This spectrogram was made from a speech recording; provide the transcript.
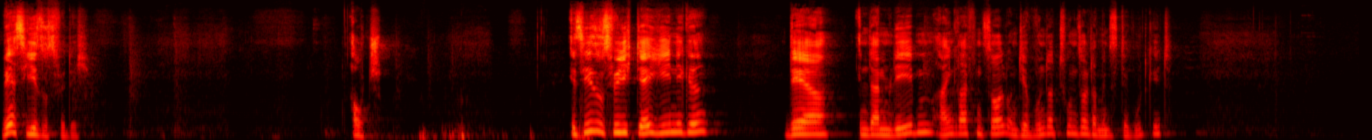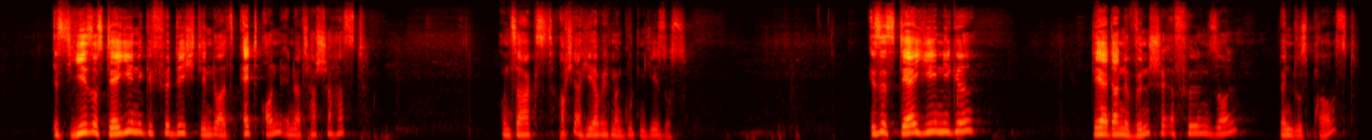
Wer ist Jesus für dich? Autsch. Ist Jesus für dich derjenige, der in deinem Leben eingreifen soll und dir Wunder tun soll, damit es dir gut geht? Ist Jesus derjenige für dich, den du als Add-on in der Tasche hast? Und sagst, ach ja, hier habe ich meinen guten Jesus? Ist es derjenige, der deine Wünsche erfüllen soll, wenn du es brauchst?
